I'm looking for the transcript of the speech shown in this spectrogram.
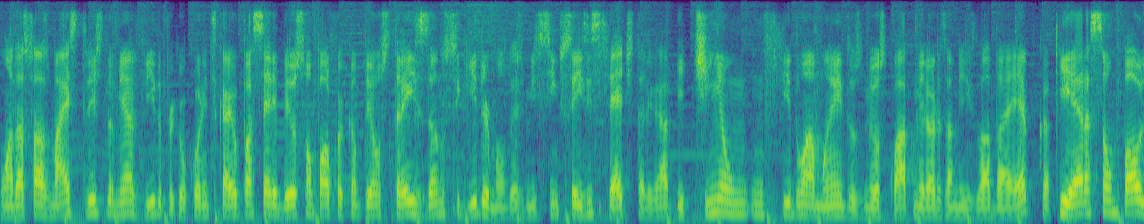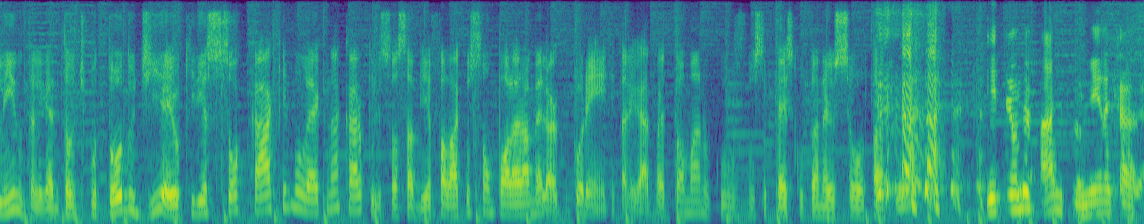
uma das fases mais tristes da minha vida, porque o Corinthians caiu pra Série B, o São Paulo foi campeão os três anos seguidos, irmão, 2005, 6 e 7, tá ligado? E tinha um, um filho, uma mãe dos meus quatro melhores amigos lá da época, que era São Paulino, tá ligado? Então, tipo, todo dia eu queria socar aquele moleque na cara, porque ele só sabia falar que o São Paulo era melhor que o Corinthians, tá ligado? Vai tomar no cu, você que tá escutando aí o seu otário. E tem um detalhe também, né, cara?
